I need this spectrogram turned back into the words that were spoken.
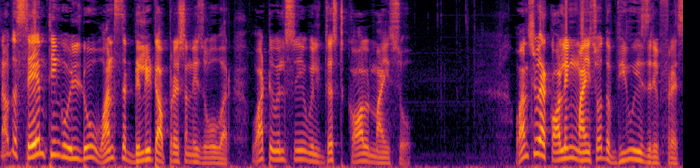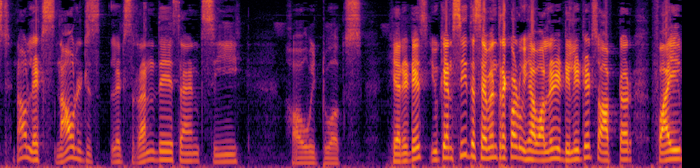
Now the same thing we will do once the delete operation is over. What we will see we'll just call my show. Once we are calling my show the view is refreshed. Now let's now let us let's run this and see how it works here it is. You can see the seventh record we have already deleted. So after 5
